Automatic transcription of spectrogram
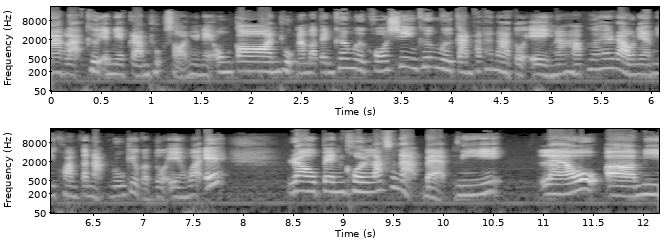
มากละ คือเอนเนียกรามถูกสอนอยู่ในองค์กร ถูกนำมาเป็นเครื่องมือโคชชิ่ง เครื่องมือการพัฒนาตัวเองนะคะ เพื่อให้เราเนี่ยมีความตระหนักรู้เกี่ยวกับตัวเองว่า เอ๊ะ เราเป็นคนลักษณะแบบนี้ แล้วมี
